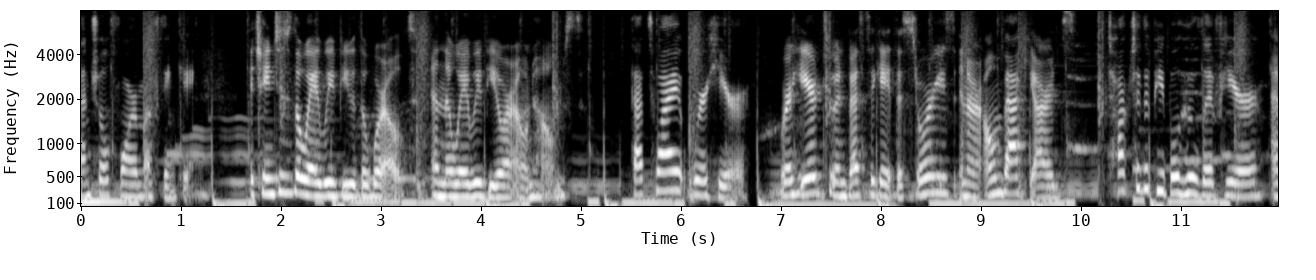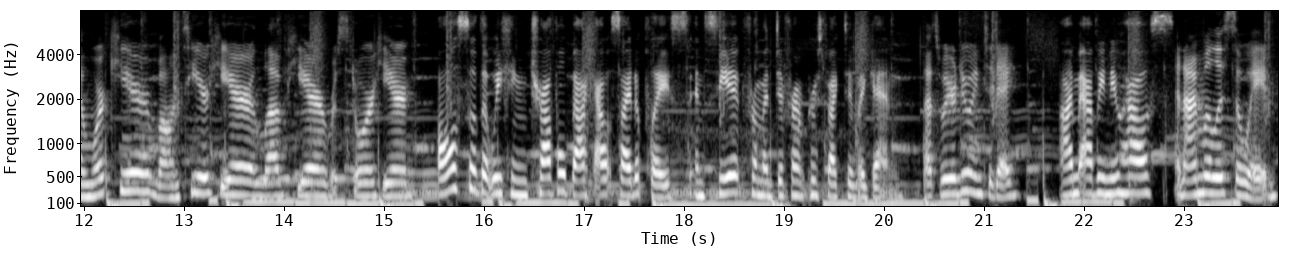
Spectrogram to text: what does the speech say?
essential form of thinking. It changes the way we view the world and the way we view our own homes. That's why we're here. We're here to investigate the stories in our own backyards, talk to the people who live here, and work here, volunteer here, love here, restore here. All so that we can travel back outside a place and see it from a different perspective again. That's what you're doing today. I'm Abi Newhouse. And I'm Melissa Wade.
